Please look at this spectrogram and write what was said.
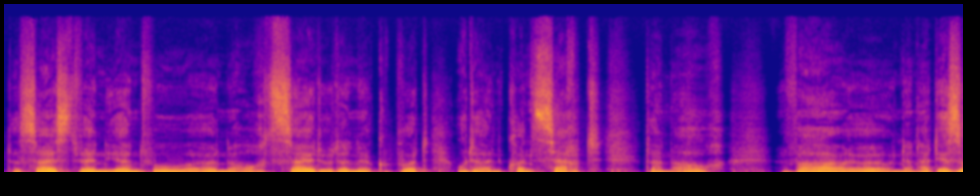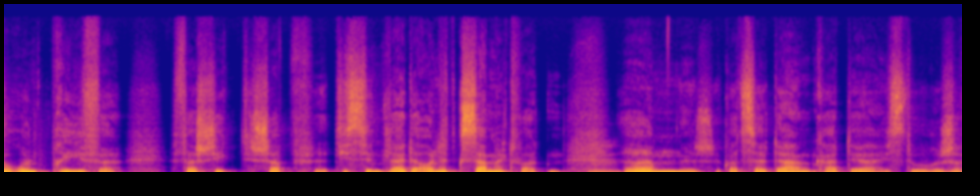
Das heißt, wenn irgendwo äh, eine Hochzeit oder eine Geburt oder ein Konzert dann auch war äh, und dann hat er so Rundbriefe verschickt. Ich hab, die sind leider auch nicht gesammelt worden. Mhm. Ähm, Gott sei Dank hat der historische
